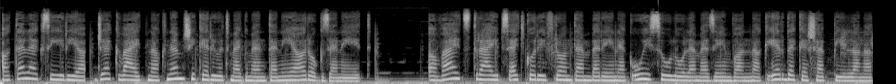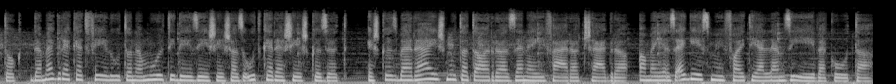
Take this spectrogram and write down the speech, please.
A Telex írja, Jack White-nak nem sikerült megmentenie a rockzenét. A White Stripes egykori frontemberének új lemezén vannak érdekesebb pillanatok, de megrekedt félúton a multidézés és az útkeresés között, és közben rá is mutat arra a zenei fáradtságra, amely az egész műfajt jellemzi évek óta.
